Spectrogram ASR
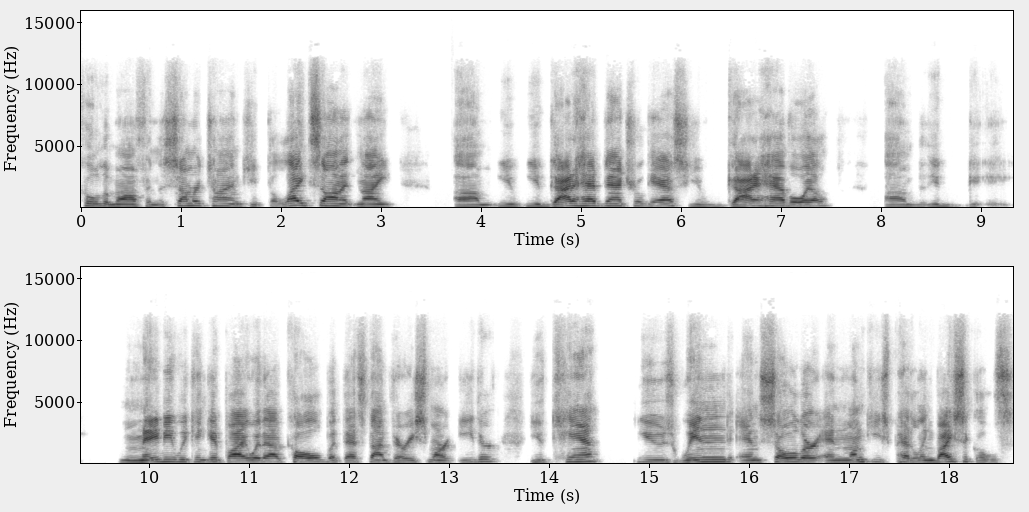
cool them off in the summertime, keep the lights on at night. Um, you you got to have natural gas. You got to have oil. Um, you, maybe we can get by without coal, but that's not very smart either. You can't use wind and solar and monkeys pedaling bicycles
